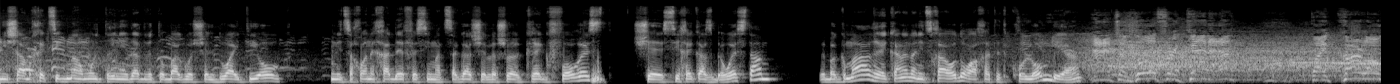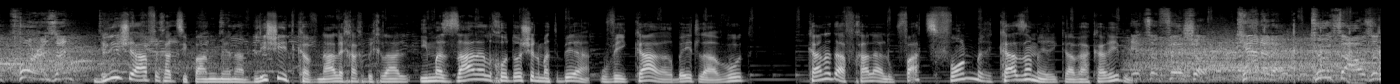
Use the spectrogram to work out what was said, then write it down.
משם חצי גמר מול טרינידד וטובגו של דווייט יורק, ניצחון 1-0 עם הצגה של השוער קרג פורסט, ששיחק אז בווסטהאם, ובגמר אה, קנדה ניצחה עוד אורחת את קולומביה. בלי שאף אחד ציפה ממנה, בלי שהתכוונה לכך בכלל, עם מזל על חודו של מטבע, ובעיקר הרבה התלהבות, קנדה הפכה לאלופת צפון מרכז אמריקה והקריבים. Canada 2000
